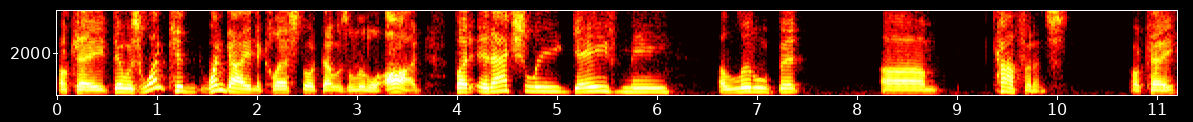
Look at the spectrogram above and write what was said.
Okay, there was one kid, one guy in the class thought that was a little odd, but it actually gave me a little bit um, confidence. Okay,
